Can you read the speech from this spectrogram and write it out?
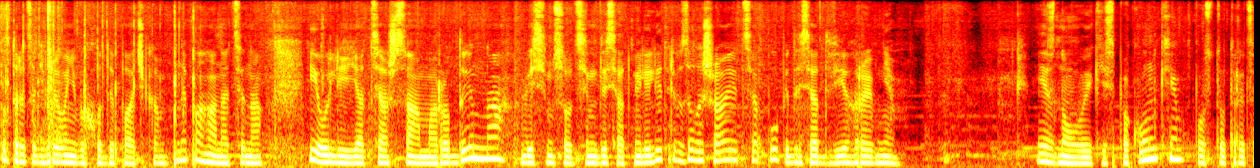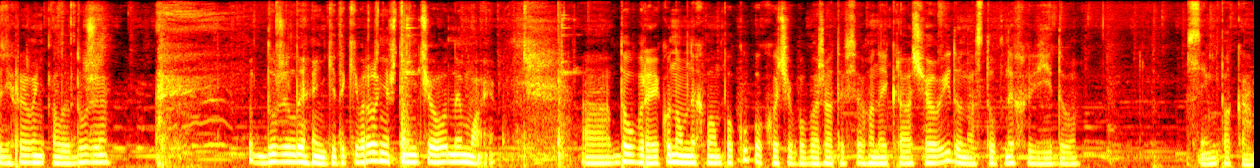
По 30 гривень виходить пачка. Непогана ціна. І олія ця ж сама родинна, 870 мл, залишається по 52 гривні. І знову якісь пакунки по 130 гривень, але дуже, дуже легенькі. Такі враження, що там нічого немає. Добре, економних вам покупок. Хочу побажати всього найкращого і до наступних відео. Всім пока.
